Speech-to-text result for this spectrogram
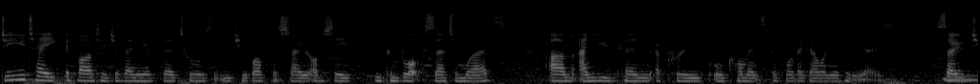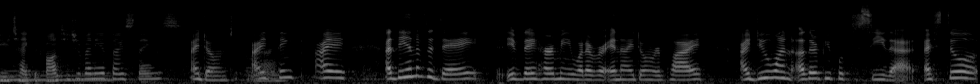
do you take advantage of any of the tools that YouTube offers so obviously you can block certain words um, and you can approve all comments before they go on your videos so do you take advantage of any of those things I don't. I think I, at the end of the day, if they hurt me, whatever, and I don't reply, I do want other people to see that. I still,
